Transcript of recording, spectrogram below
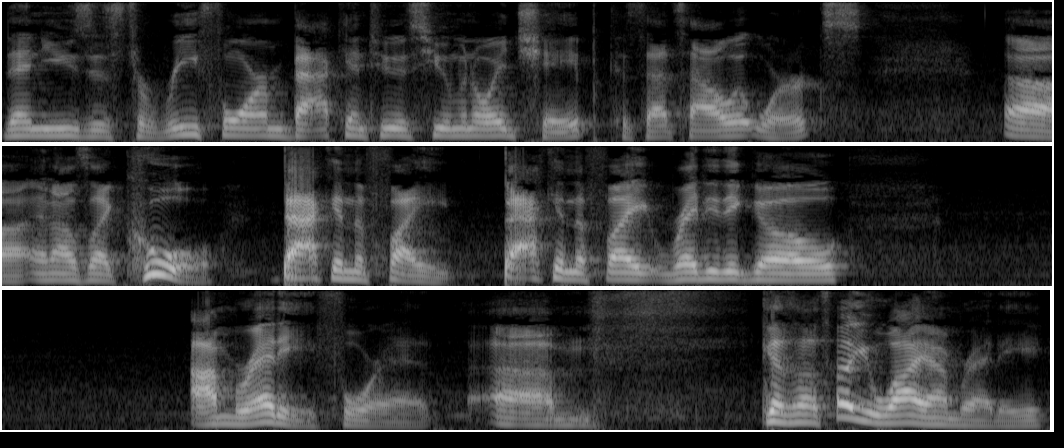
then uses to reform back into his humanoid shape, because that's how it works. Uh, and I was like, cool, back in the fight, back in the fight, ready to go. I'm ready for it. Because um, I'll tell you why I'm ready.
